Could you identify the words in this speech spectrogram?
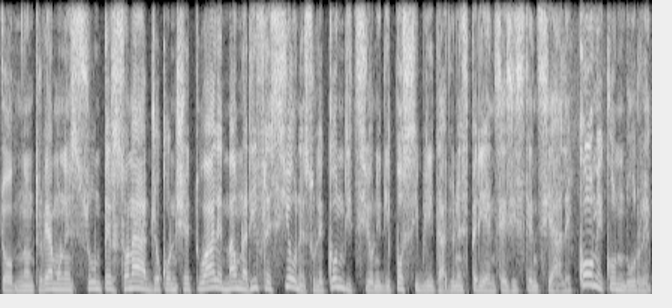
non troviamo nessun personaggio concettuale, ma una riflessione sulle condizioni di possibilità di un'esperienza esistenziale. Come condurre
